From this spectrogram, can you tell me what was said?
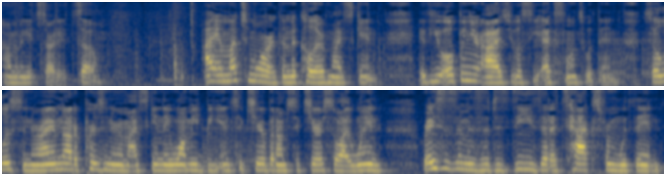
I'm to get started. So, I am much more than the color of my skin. If you open your eyes, you will see excellence within. So, listener, I am not a prisoner in my skin. They want me to be insecure, but I'm secure, so I win. Racism is a disease that attacks from within.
